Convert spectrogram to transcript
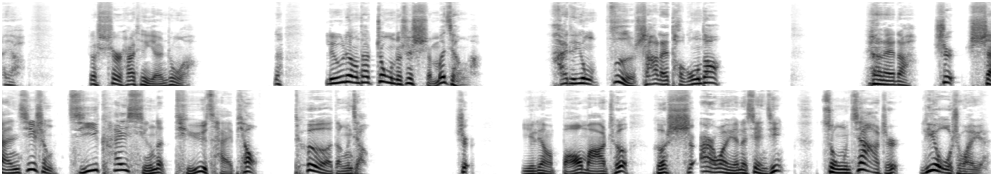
哎呀，这事儿还挺严重啊！那刘亮他中的是什么奖啊？还得用自杀来讨公道？原来的是陕西省即开型的体育彩票特等奖。一辆宝马车和十二万元的现金，总价值六十万元。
